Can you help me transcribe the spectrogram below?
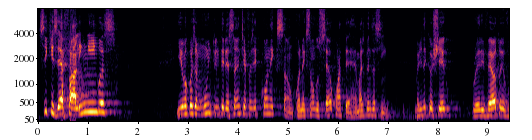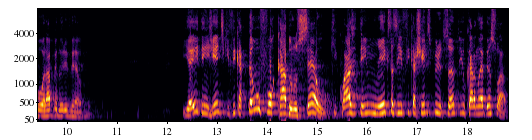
Se quiser, fale em línguas. E uma coisa muito interessante é fazer conexão, conexão do céu com a terra. É mais ou menos assim. Imagina que eu chego para o Erivelton e vou orar pelo Erivelton. E aí tem gente que fica tão focado no céu que quase tem um êxtase e fica cheio de Espírito Santo e o cara não é abençoado.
